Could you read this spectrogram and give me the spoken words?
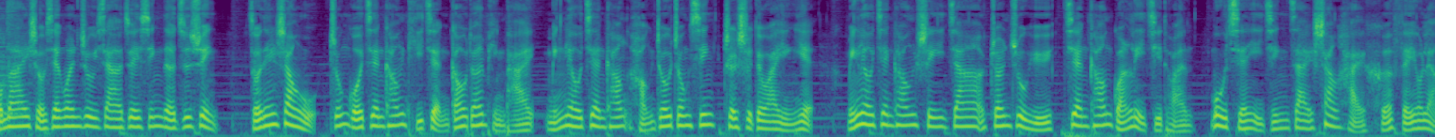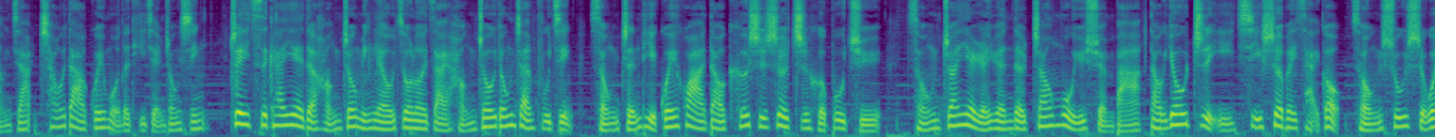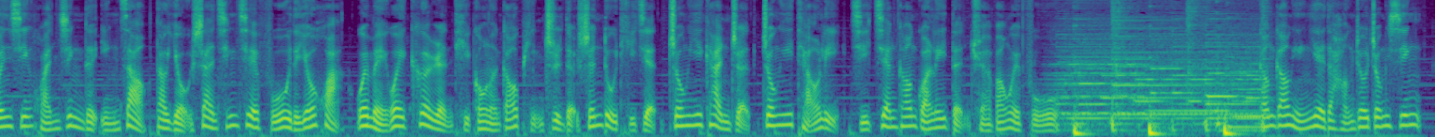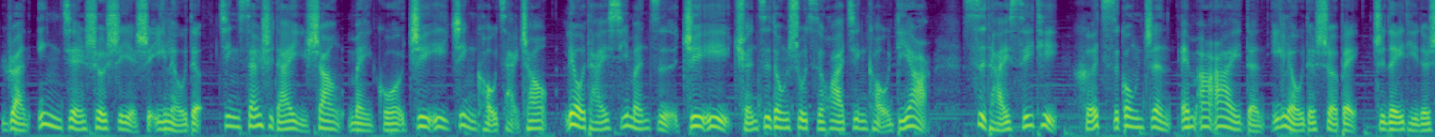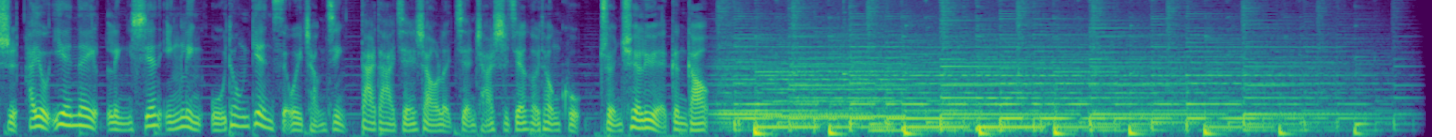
我们来首先关注一下最新的资讯。昨天上午，中国健康体检高端品牌名流健康杭州中心正式对外营业。名流健康是一家专注于健康管理集团，目前已经在上海、合肥有两家超大规模的体检中心。这一次开业的杭州名流坐落在杭州东站附近，从整体规划到科室设置和布局，从专业人员的招募与选拔到优质仪器设备采购，从舒适温馨环境的营造到友善亲切服务的优化，为每位客人提供了高品质的深度体检、中医看诊、中医调理及健康管理等全方位服务。刚刚营业的杭州中心软硬件设施也是一流的，近三十台以上美国 GE 进口彩超，六台西门子 GE 全自动数字化进口 DR，四台 CT 核磁共振 MRI 等一流的设备。值得一提的是，还有业内领先引领无痛电子胃肠镜，大大减少了检查时间和痛苦，准确率也更高。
